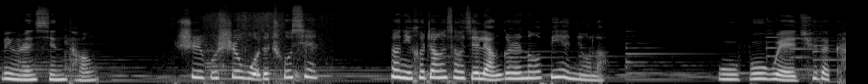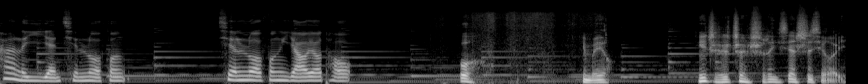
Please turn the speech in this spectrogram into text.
令人心疼。是不是我的出现，让你和张小姐两个人闹别扭了？五福委屈地看了一眼秦洛风。秦洛风摇摇头：“不，你没有，你只是证实了一件事情而已。”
